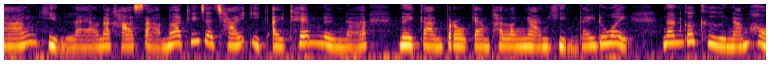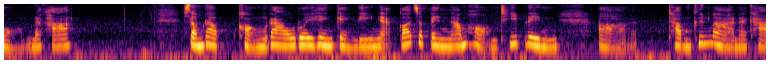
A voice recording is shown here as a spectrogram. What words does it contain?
ล้างหินแล้วนะคะ สามารถที่จะใช้อีกไอเทมหนึ่งนะ ในการโปรแกรมพลังงานหินได้ด้วย นั่นก็คือน้ำหอมนะคะสำหรับของเรารวยเฮงเก่งดีเนี่ย ก็จะเป็นน้ำหอมที่ปรินอ่า ทำขึ้นมานะคะ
